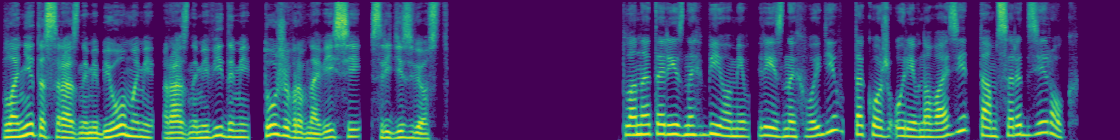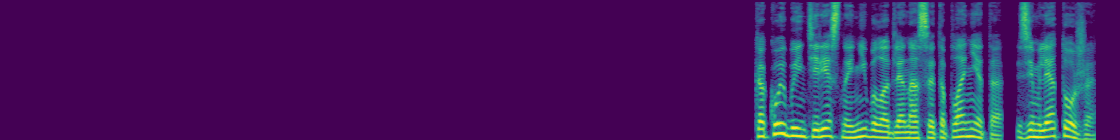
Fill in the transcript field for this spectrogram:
Планета с разными биомами, разными видами, тоже в равновесии, среди звезд. Планета різних біомів, різних видів, також у рівновазі, там серед зірок. Какой бы интересной ни была для нас эта планета, Земля тоже.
